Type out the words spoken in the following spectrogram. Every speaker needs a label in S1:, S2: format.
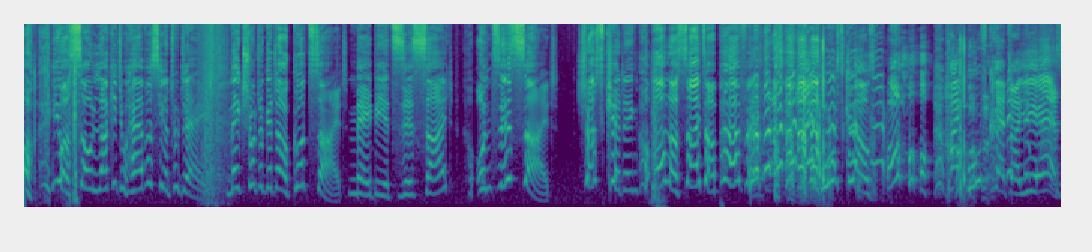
S1: Oh, you are so lucky to have us here today. Make sure to get our good side. Maybe it's this side and this side. Just kidding. All our sides are perfect. High Hooves, Klaus. Oh, high Hoof, Greta, yes.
